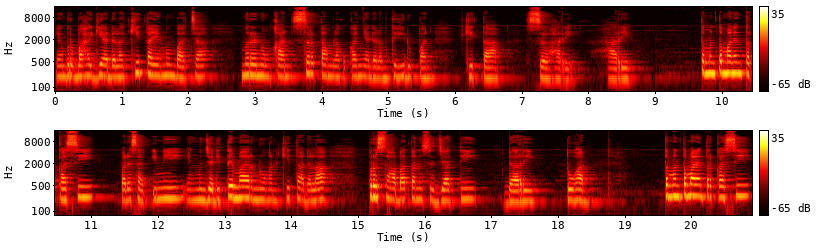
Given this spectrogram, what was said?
yang berbahagia adalah kita yang membaca, merenungkan, serta melakukannya dalam kehidupan kita sehari-hari. Teman-teman yang terkasih, pada saat ini yang menjadi tema renungan kita adalah persahabatan sejati dari Tuhan. Teman-teman yang terkasih,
